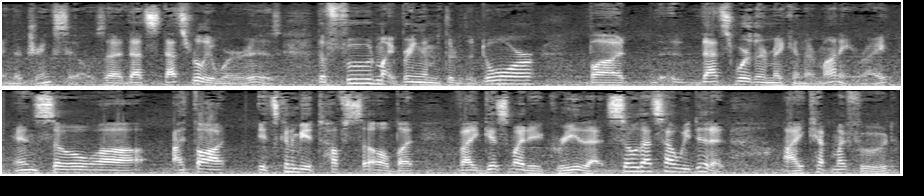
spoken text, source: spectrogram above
and their drink sales. That's that's really where it is. The food might bring them through the door, but that's where they're making their money, right? And so uh, I thought it's going to be a tough sell, but if I get somebody to agree to that, so that's how we did it. I kept my food.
